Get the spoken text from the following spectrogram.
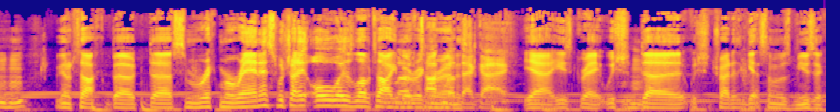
Mm-hmm. We're going to talk about uh, some Rick Moranis, which I always love talking Love about Rick talking Moranis. about that guy. Yeah, he's great. We should uh, we should try to get some of his music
